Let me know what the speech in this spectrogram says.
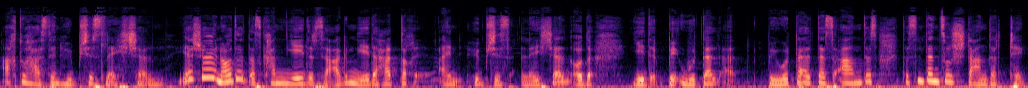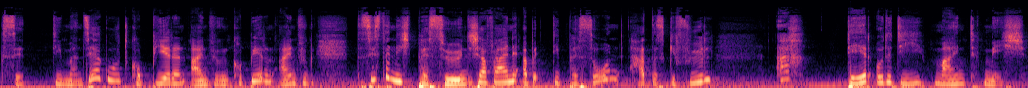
ach, du hast ein hübsches Lächeln. Ja, schön, oder? Das kann jeder sagen. Jeder hat doch ein hübsches Lächeln oder jeder beurteilt, beurteilt das anders. Das sind dann so Standardtexte, die man sehr gut kopieren, einfügen, kopieren, einfügen. Das ist dann nicht persönlich auf eine, aber die Person hat das Gefühl, ach, der oder die meint mich.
